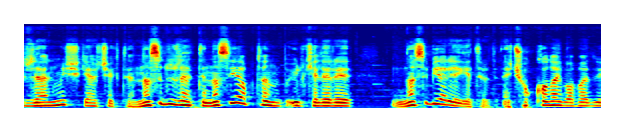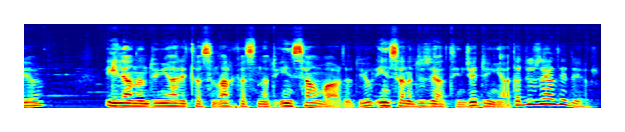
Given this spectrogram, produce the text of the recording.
düzelmiş gerçekten. Nasıl düzelttin? Nasıl yaptın bu ülkeleri? Nasıl bir araya getirdin? E çok kolay baba diyor. İlanın dünya haritasının arkasında insan vardı diyor. İnsanı düzeltince dünyada düzeldi diyor.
